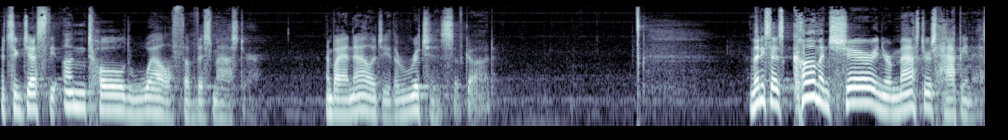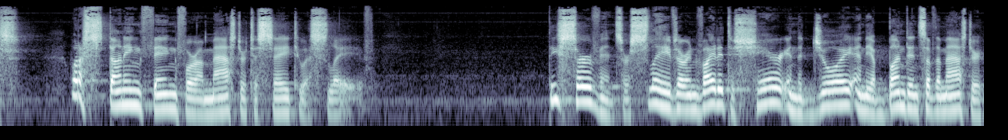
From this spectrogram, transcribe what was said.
It suggests the untold wealth of this master, and by analogy, the riches of God. And then he says, Come and share in your master's happiness. What a stunning thing for a master to say to a slave. These servants or slaves are invited to share in the joy and the abundance of the master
